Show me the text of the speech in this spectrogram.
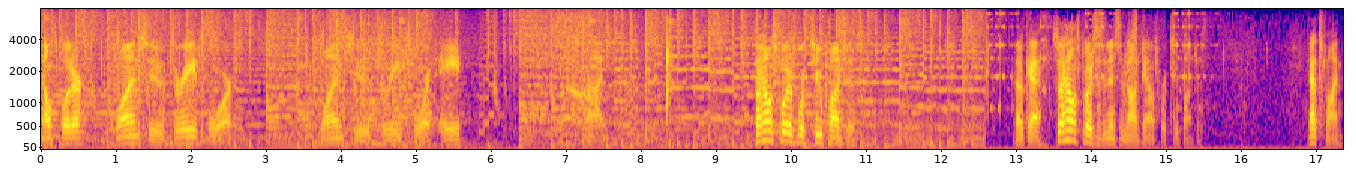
Helm splitter. One, two, three, four. One, two, three, four. It's eight. So Helm Splitter's worth two punches. Okay. So Helm Splitter's is an instant knockdown. It's worth two punches. That's fine.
